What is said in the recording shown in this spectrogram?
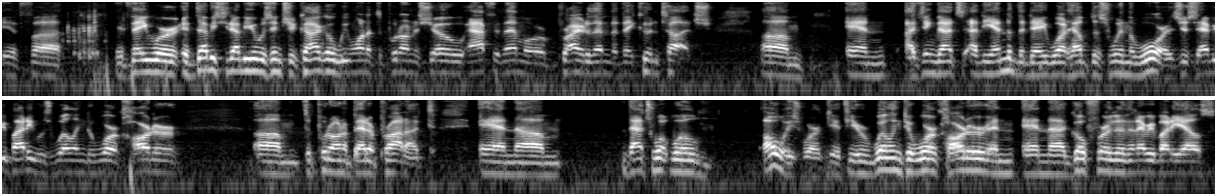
if uh, if they were if WCW was in Chicago, we wanted to put on a show after them or prior to them that they couldn't touch. Um, and I think that's at the end of the day what helped us win the war. Is just everybody was willing to work harder um, to put on a better product, and um, that's what will always work. If you're willing to work harder and and uh, go further than everybody else,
